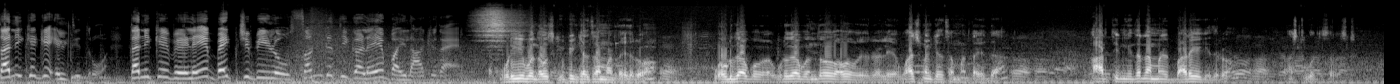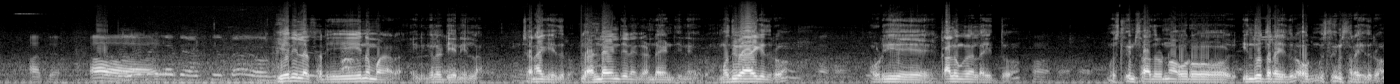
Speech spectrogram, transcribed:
ತನಿಖೆಗೆ ಇಳಿದಿದ್ರು. ತನಿಖೆ ವೇಳೆ ಬೆಚ್ಚಿ ಬೀಳೋ ಸಂಗತಿಗಳೇ ಬಯಲಾಗಿದೆ. ಹುಡುಗಿ ಬಂದು ಹೌಸ್ ಕೀಪಿಂಗ್ ಕೆಲಸ ಮಾಡ್ತಾ ಇದ್ರು. ಹುಡುಗ ಹುಡುಗ ಬಂದು ಇದರಲ್ಲಿ ವಾಚ್ಮನ್ ಕೆಲಸ ಮಾಡ್ತಾ ಇದ್ದ. ಆರು ತಿಂಗಳಿಂದ ನಮ್ಮ ಬಾಡಿಗೆಗಿದ್ರು. ಅಷ್ಟು ಗೊತ್ತು ಸರ್ ಅಷ್ಟು. ಏನಿಲ್ಲ ಸರ್ ಏನು ಮಾಡ ಗಲಾಟೆ ಏನಿಲ್ಲ. ಚೆನ್ನಾಗಿದ್ರು. ಗಂಡ ಹೆಂಡ್ತೀನಿ ಗಂಡ ಹೆಂಡ್ತೀನಿ ಅವರು ಮದುವೆ ಆಗಿದ್ರು. ಹುಡುಗಿ ಕಾಲುಂಗರೆಲ್ಲ ಇತ್ತು. ಮುಸ್ಲಿಮ್ಸ್ ಆದ್ರೂ ಅವರು ಹಿಂದೂ ಥರ ಇದ್ರು ಅವ್ರು ಮುಸ್ಲಿಮ್ಸ್ ಥರ ಇದ್ರು.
